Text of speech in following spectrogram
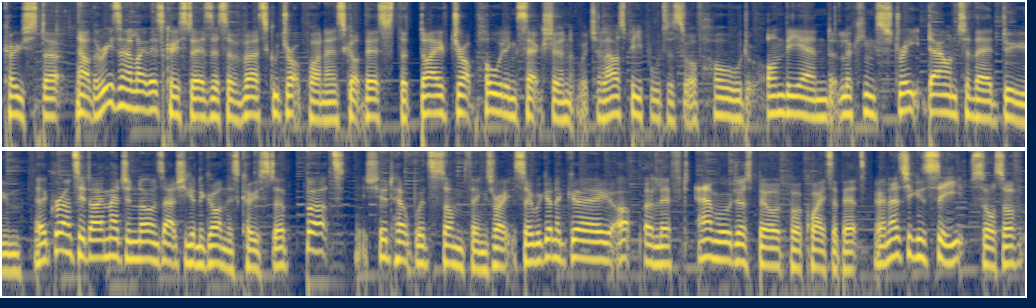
coaster. Now, the reason I like this coaster is it's a vertical drop one, and it's got this, the dive drop holding section, which allows people to sort of hold on the end, looking straight down to their doom. Uh, granted, I imagine no one's actually going to go on this coaster, but it should help with some things. Right, so we're going to go up a lift, and we'll just build for quite a bit. And as you can see, sort of,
